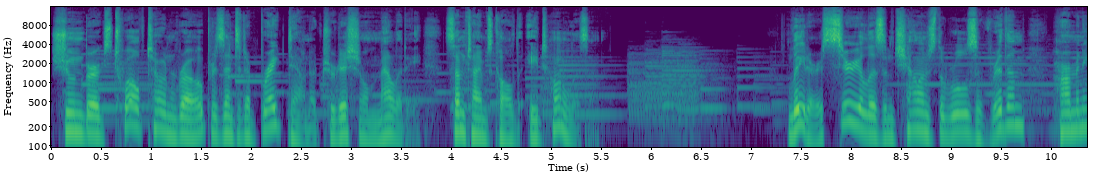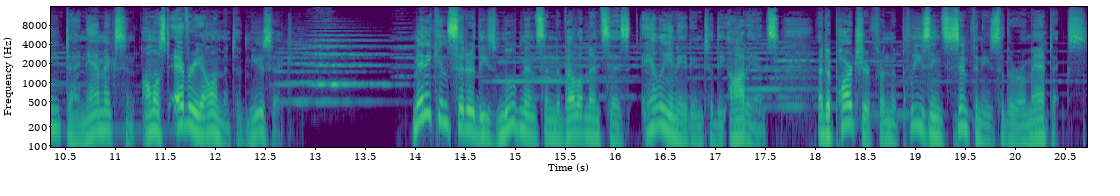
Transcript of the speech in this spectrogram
Schoenberg's 12 tone row presented a breakdown of traditional melody, sometimes called atonalism. Later, serialism challenged the rules of rhythm, harmony, dynamics, and almost every element of music. Many consider these movements and developments as alienating to the audience, a departure from the pleasing symphonies of the Romantics.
